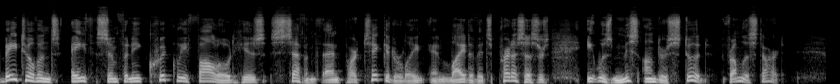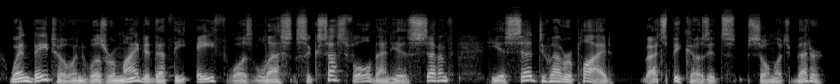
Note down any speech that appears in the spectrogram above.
Beethoven's Eighth Symphony quickly followed his Seventh, and particularly in light of its predecessors, it was misunderstood from the start. When Beethoven was reminded that the Eighth was less successful than his Seventh, he is said to have replied, that's because it's so much better.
